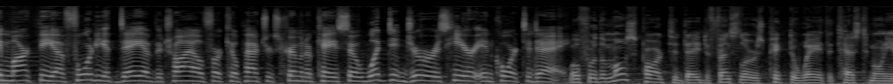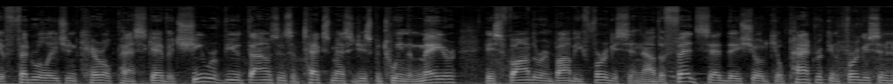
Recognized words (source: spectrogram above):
It marked the uh, 40th day of the trial for Kilpatrick's criminal case. So what did jurors hear in court today? Well, for the most part today, defense lawyers picked away at the testimony of federal agent Carol Paszkiewicz. She reviewed thousands of text messages between the mayor, his father, and Bobby Ferguson. Now, the Fed said they showed Kilpatrick and Ferguson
